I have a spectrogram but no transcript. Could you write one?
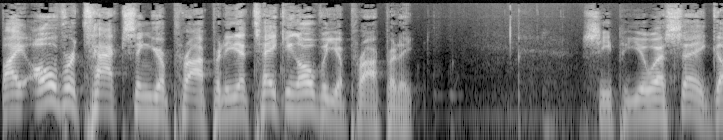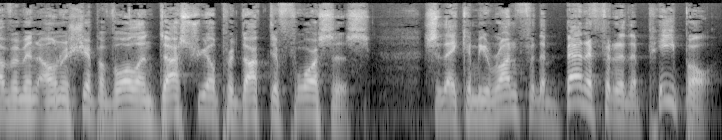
by overtaxing your property, they're taking over your property. CPUSA, government ownership of all industrial productive forces, so they can be run for the benefit of the people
